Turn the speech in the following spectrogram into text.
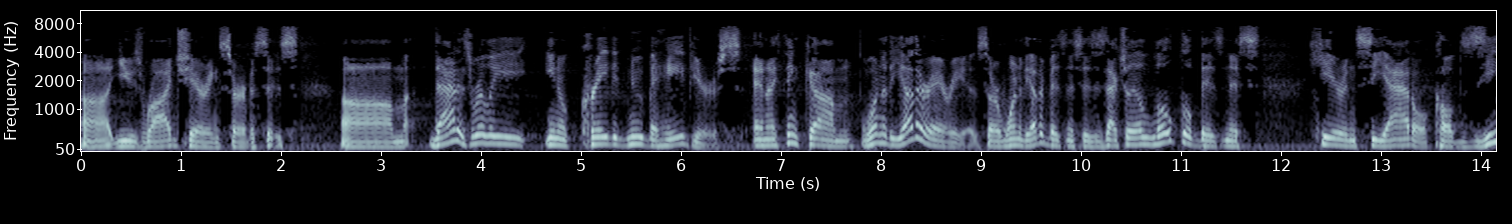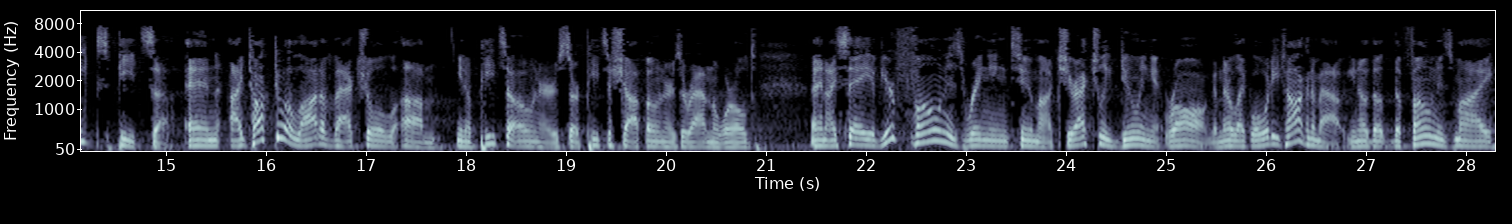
uh, use ride sharing services. Um, that has really, you know, created new behaviors. And I think um, one of the other areas or one of the other businesses is actually a local business here in Seattle called Zeke's Pizza, and I talked to a lot of actual, um, you know, pizza owners or pizza shop owners around the world. And I say, if your phone is ringing too much, you're actually doing it wrong. And they're like, well, what are you talking about? You know, the, the phone is my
